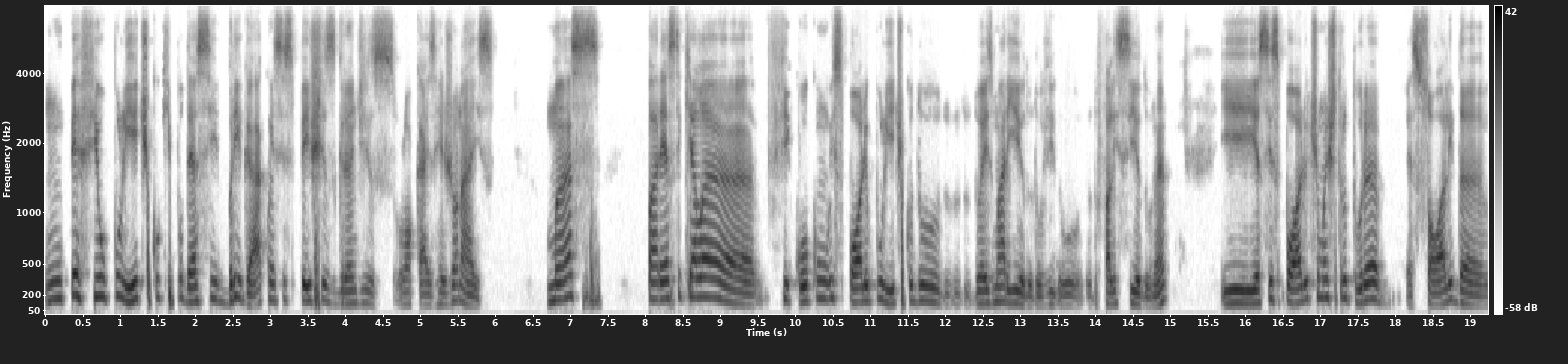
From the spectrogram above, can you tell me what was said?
um perfil político que pudesse brigar com esses peixes grandes locais regionais. Mas parece que ela ficou com o espólio político do, do, do ex-marido, do, do, do, falecido, né? E esse espólio tinha uma estrutura é, sólida,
